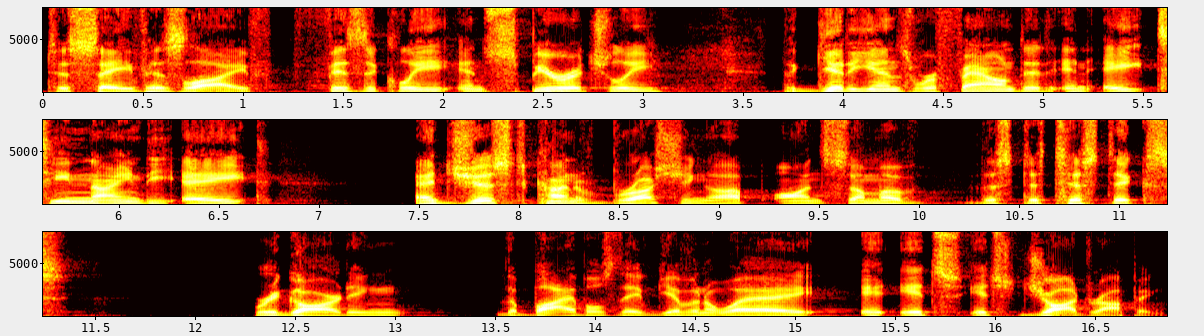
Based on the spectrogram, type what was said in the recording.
to save his life physically and spiritually. The Gideons were founded in 1898, and just kind of brushing up on some of the statistics regarding the Bibles they've given away, it, it's, it's jaw dropping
